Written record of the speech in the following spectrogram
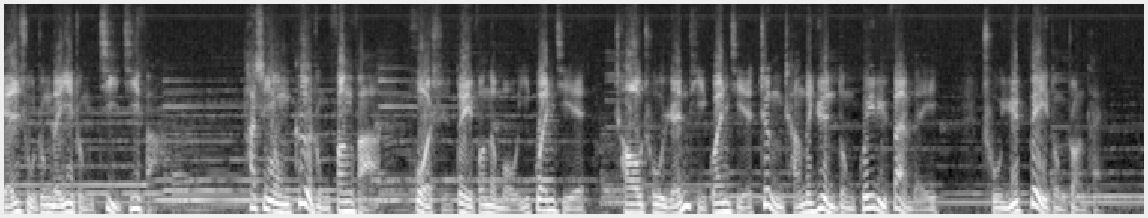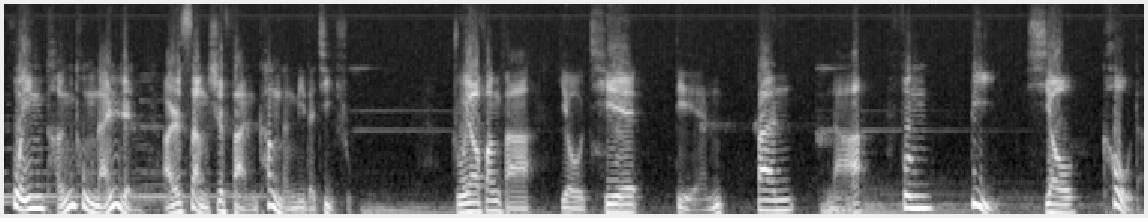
拳术中的一种技击法。它是用各种方法迫使对方的某一关节超出人体关节正常的运动规律范围，处于被动状态，或因疼痛难忍而丧失反抗能力的技术。主要方法有切、点、扳、拿、封、闭、削、扣等。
